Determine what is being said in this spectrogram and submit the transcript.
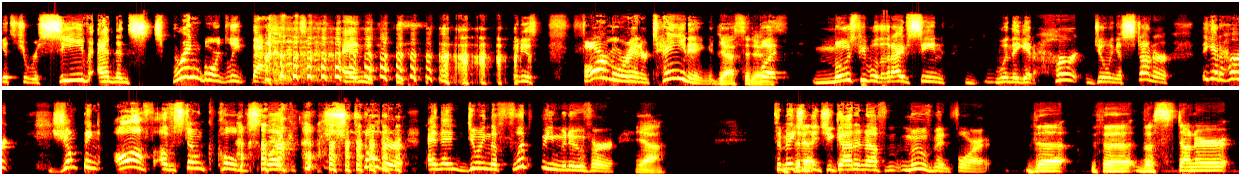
gets to receive and then springboard leap backwards. and it is far more entertaining. yes, it is. But most people that I've seen when they get hurt doing a stunner, they get hurt jumping off of Stone Cold's like shoulder and then doing the flippy maneuver yeah. to make sure that you got enough movement for it. the the the stunner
